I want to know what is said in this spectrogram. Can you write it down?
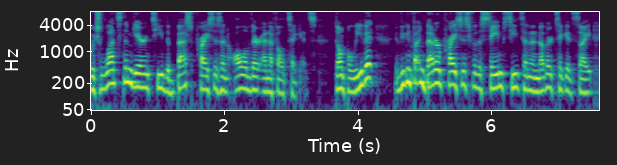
which lets them guarantee the best prices on all of their NFL tickets. Don't believe it? If you can find better prices for the same seats on another ticket site,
